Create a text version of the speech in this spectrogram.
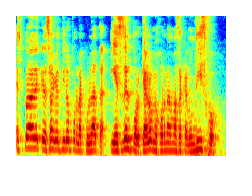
es probable que les salga el tiro por la culata. Y ese es el por qué a lo mejor nada más sacan un disco.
